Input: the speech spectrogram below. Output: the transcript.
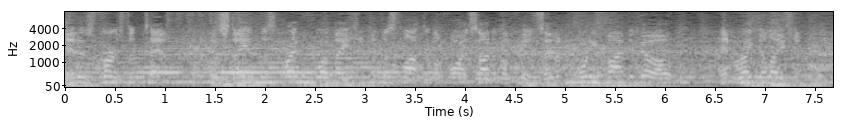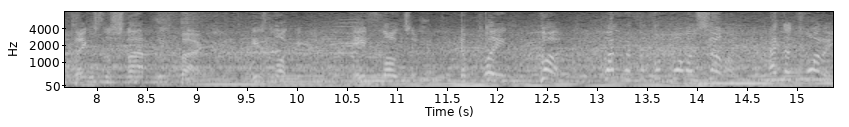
It is first and 10. They stay in the spread formation with the slot to the far side of the field. 7.45 to go in regulation. Takes the snap. He's back. He's looking. He floats it. Complete. Good. Running with the football is Celek. At the 20.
